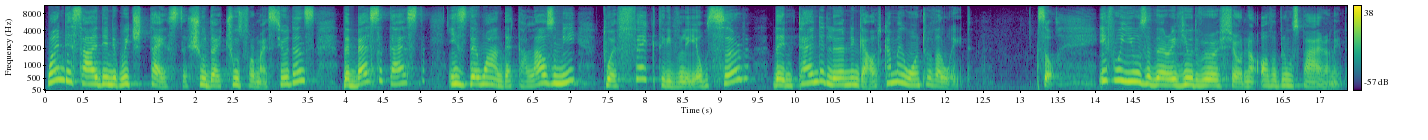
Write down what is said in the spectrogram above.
When deciding which test should I choose for my students, the best test is the one that allows me to effectively observe the intended learning outcome I want to evaluate. So, if we use the reviewed version of Bloom's pyramid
